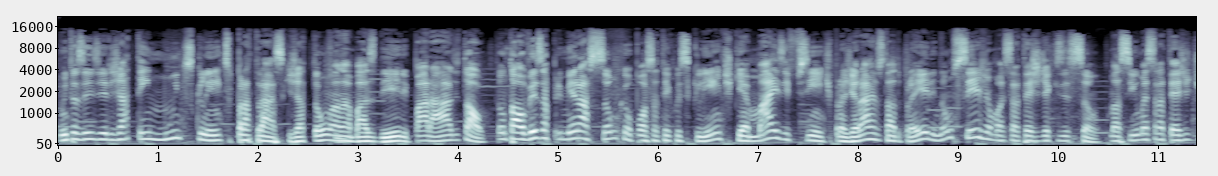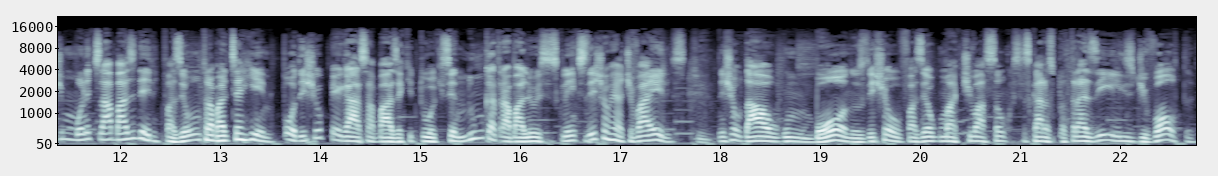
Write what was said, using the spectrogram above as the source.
muitas vezes ele já tem muitos clientes para trás, que já estão lá na base dele, parado e tal. Então talvez a primeira ação que eu possa ter com esse cliente, que é mais eficiente para gerar resultado para ele, não seja uma estratégia de aquisição, mas sim uma estratégia de monetizar a base dele, fazer um trabalho de CRM. Pô, deixa eu pegar essa base aqui tua, que você nunca trabalhou esses clientes, deixa eu reativar eles, sim. deixa eu dar algum bônus, deixa eu fazer alguma ativação com esses caras para trazer eles de volta.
